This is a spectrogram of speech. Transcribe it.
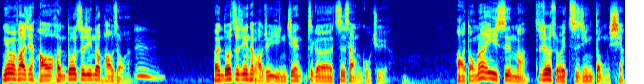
你有没有发现，好很多资金都跑走了，嗯，很多资金他跑去迎接这个资产股去了。好，懂那个意思吗？这就是所谓资金动向。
